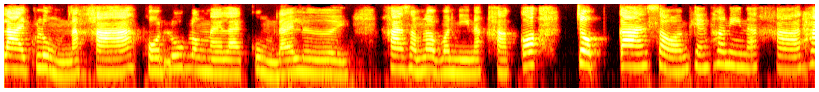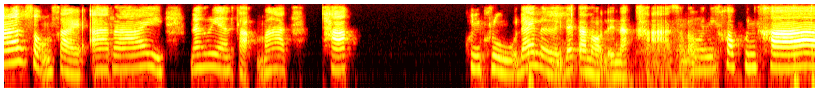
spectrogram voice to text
ไลายกลุ่มนะคะ โพสต์รูปลงในไลายกลุ่มได้เลย ค่ะสำหรับวันนี้นะคะ ก็จบการสอนเพียงเท่านี้นะคะ ถ้าสงสัยอะไร นักเรียนสามารถทักคุณครูได้เลยได้ตลอดเลยนะคะสำหรับวันนี้ขอบคุณค่ะ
